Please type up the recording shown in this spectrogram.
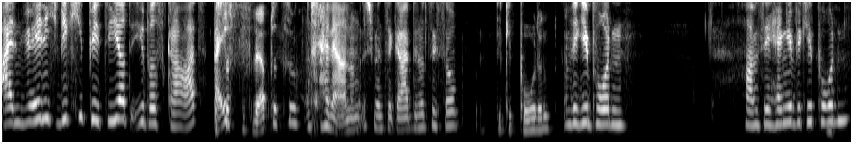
ein wenig wikipediert über Skat. Ist das das Verb dazu? keine Ahnung, ist mir jetzt egal, benutze ich so. Wikipoden. Wikipoden. Haben Sie Hänge-Wikipoden?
